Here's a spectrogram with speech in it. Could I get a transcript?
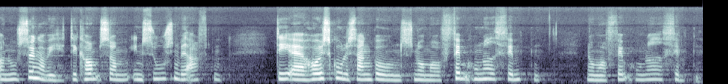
Og nu synger vi, det kom som en susen ved aften. Det er højskolesangbogens nummer 515. Nummer 515.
